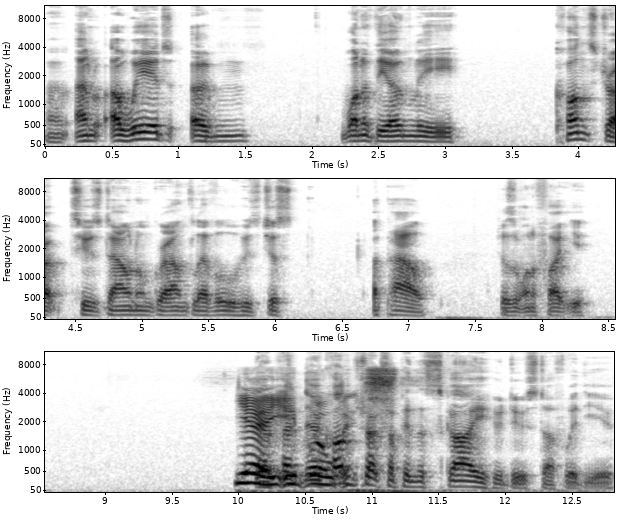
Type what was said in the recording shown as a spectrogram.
Um, and a weird, um, one of the only constructs who's down on ground level who's just a pal, doesn't want to fight you. Yeah, there, it- there are well, constructs it's- up in the sky who do stuff with you,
